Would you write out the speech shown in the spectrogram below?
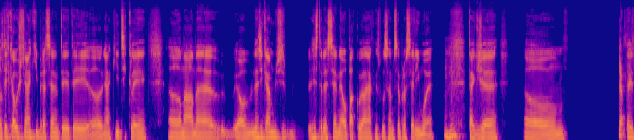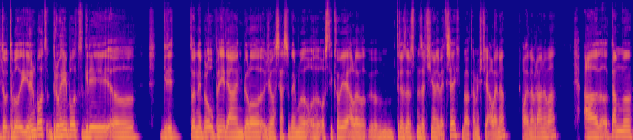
Eh, teďka už nějaký precedenty, ty uh, nějaký cykly máme, jo, neříkám, že historie se neopakuje, ale nějakým způsobem se prostě rýmuje. Mm-hmm. Takže um, takže to, to byl jeden bod. Druhý bod, kdy, uh, kdy to nebylo úplně ideální, bylo, že vlastně já jsem tady mluvil o, o Stykově, ale um, Trezor jsme začínali ve třech, byla tam ještě Alena, Alena Vránová. A tam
